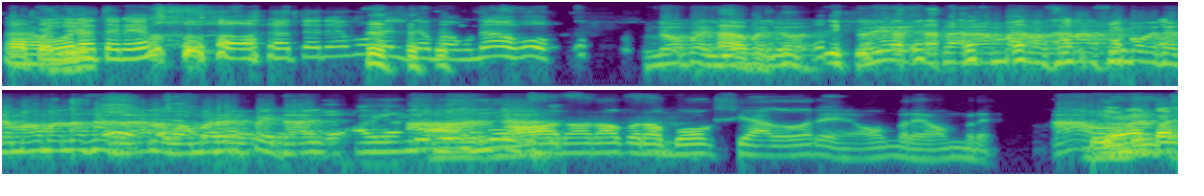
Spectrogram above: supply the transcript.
No, ahora tenemos, ahora tenemos el de Maunabo. No, perdió, Ah, perdió. Oye, caramba, no sean así porque tenemos a Amanda Serrano, vamos a respetar. Ah, No, no, no, pero boxeadores, hombre, hombre. Ah, Jonathan.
